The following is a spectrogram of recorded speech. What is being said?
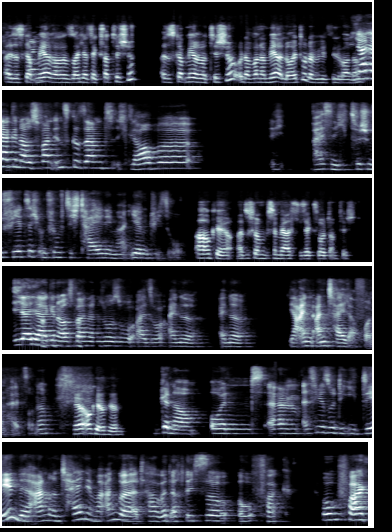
Also es gab mehrere solcher Sechsertische? Also es gab mehrere Tische oder waren da mehr Leute oder wie viele waren da? Ja, ja, genau. Es waren insgesamt, ich glaube, ich weiß nicht, zwischen 40 und 50 Teilnehmer, irgendwie so. Ah, okay. Also schon ein bisschen mehr als die sechs Leute am Tisch. Ja, ja, genau. Es waren dann nur so, also eine, eine ja, einen Anteil davon halt so, ne? Ja, okay, okay. Genau. Und ähm, als ich mir so die Ideen der anderen Teilnehmer angehört habe, dachte ich so, oh fuck, oh fuck,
